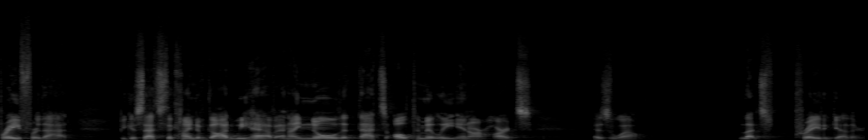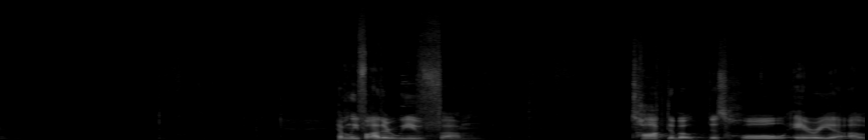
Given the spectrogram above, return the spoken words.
pray for that, because that's the kind of God we have. And I know that that's ultimately in our hearts as well. Let's pray together. Heavenly Father, we've um, talked about this whole area of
